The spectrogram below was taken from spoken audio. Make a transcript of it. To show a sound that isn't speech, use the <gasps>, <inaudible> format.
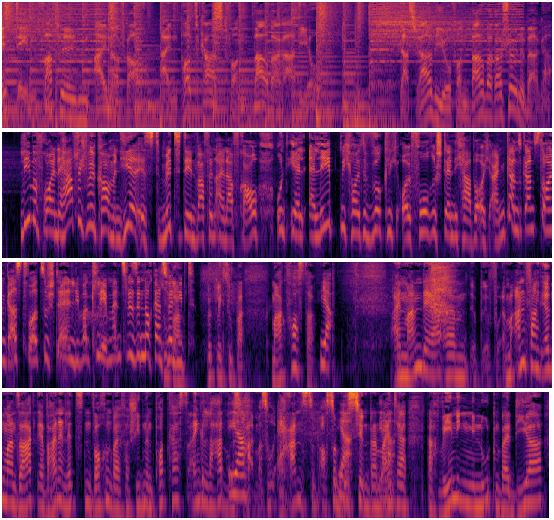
Mit den Waffeln einer Frau. Ein Podcast von Barbaradio. Das Radio von Barbara Schöneberger. Liebe Freunde, herzlich willkommen. Hier ist mit den Waffeln einer Frau und ihr erlebt mich heute wirklich euphorisch, denn ich habe euch einen ganz, ganz tollen Gast vorzustellen, lieber Clemens. Wir sind noch ganz super, verliebt. Wirklich super. Mark Forster. Ja. Ein Mann, der ähm, am Anfang irgendwann sagt, er war in den letzten Wochen bei verschiedenen Podcasts eingeladen und Ja. es war immer so ernst und auch so ein Ja, bisschen. Und dann ja. meint er nach wenigen Minuten bei dir,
